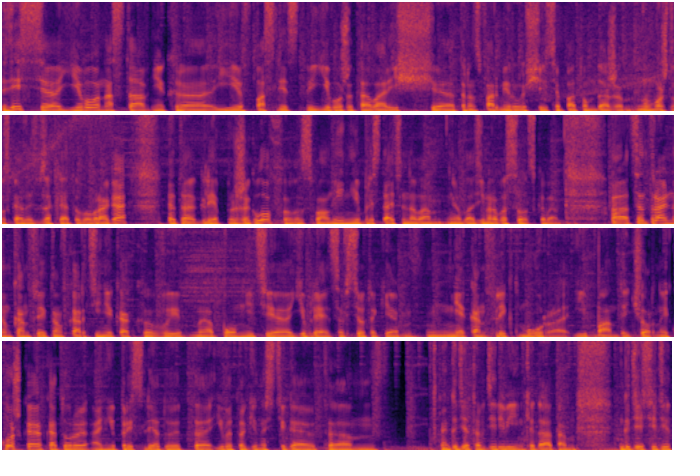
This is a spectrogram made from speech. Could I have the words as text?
Здесь э, его наставник э, и впоследствии его же товарищ, э, трансформирующийся потом даже, ну, можно сказать, в закатого врага, это Глеб Жеглов в исполнении блистательного Владимира Высоцкого. А Центральным конфликтом в картине, как вы помните, является все-таки не конфликт Мура и банды Черная кошка, которую они преследуют э, и в итоге настигают эм, где-то в деревеньке, да, там, где сидит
